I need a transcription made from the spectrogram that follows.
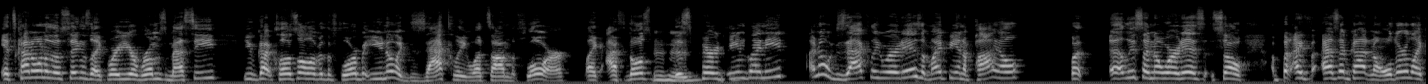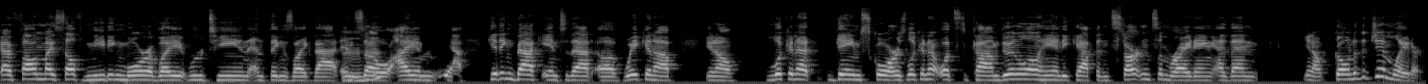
it's kind of one of those things like where your room's messy, you've got clothes all over the floor, but you know exactly what's on the floor. Like, if those, mm-hmm. this pair of jeans I need, I know exactly where it is. It might be in a pile, but at least I know where it is. So, but I've, as I've gotten older, like I've found myself needing more of a routine and things like that. And mm-hmm. so I am, yeah, getting back into that of waking up you know, looking at game scores, looking at what's to come, doing a little handicap and starting some writing and then, you know, going to the gym later,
